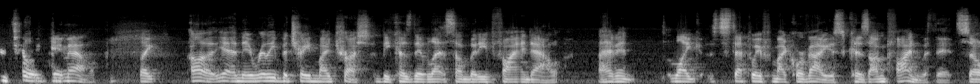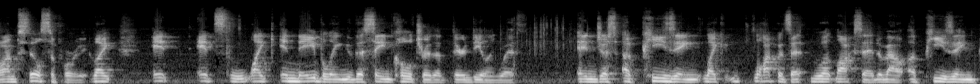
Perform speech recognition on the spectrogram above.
until it came out. Like, oh yeah, and they really betrayed my trust because they let somebody find out. I haven't like stepped away from my core values because I'm fine with it, so I'm still supporting. Like it, it's like enabling the same culture that they're dealing with, and just appeasing. Like Locke would said, what Locke said about appeasing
